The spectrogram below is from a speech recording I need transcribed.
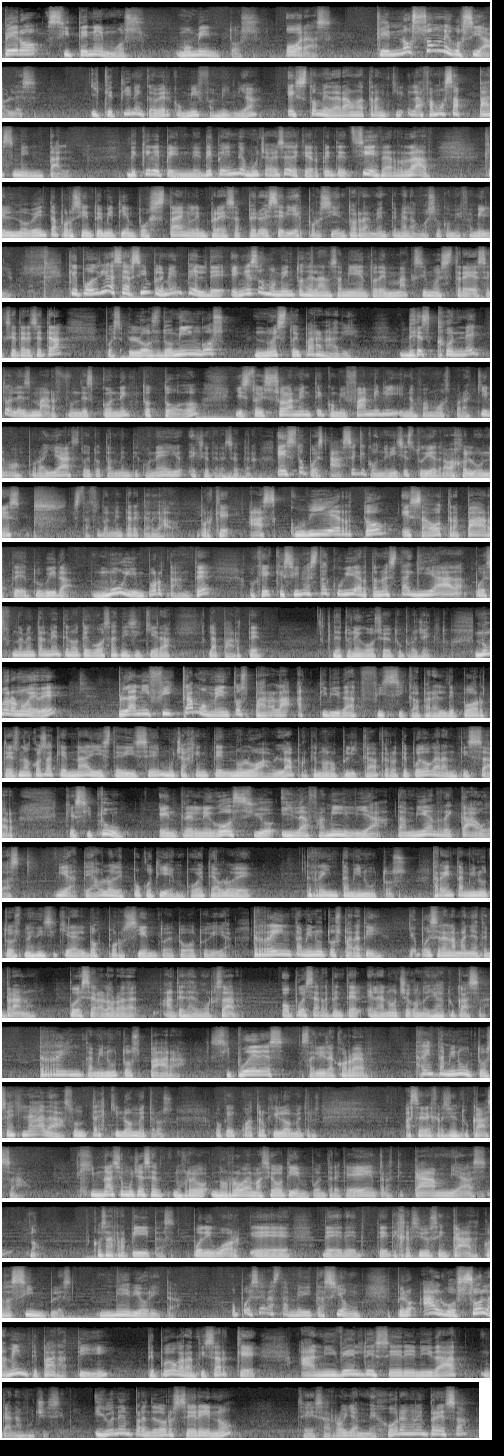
pero si tenemos momentos, horas que no son negociables y que tienen que ver con mi familia, esto me dará una tranquilidad, la famosa paz mental. ¿De qué depende? Depende muchas veces de que de repente, sí es verdad que el 90% de mi tiempo está en la empresa, pero ese 10% realmente me la gozo con mi familia. Que podría ser simplemente el de, en esos momentos de lanzamiento, de máximo estrés, etcétera, etcétera, pues los domingos no estoy para nadie. Desconecto el smartphone, desconecto todo y estoy solamente con mi family y nos vamos por aquí, nos vamos por allá, estoy totalmente con ellos, etcétera, etcétera. Esto pues hace que cuando inicies tu día de trabajo el lunes, estás totalmente recargado porque has cubierto esa otra parte de tu vida muy importante, ¿ok? Que si no está cubierta, no está guiada, pues fundamentalmente no te gozas ni siquiera la parte de tu negocio, de tu proyecto. Número 9 Planifica momentos para la actividad física, para el deporte. Es una cosa que nadie te dice, mucha gente no lo habla porque no lo aplica, pero te puedo garantizar que si tú entre el negocio y la familia también recaudas, mira, te hablo de poco tiempo, eh, te hablo de 30 minutos. 30 minutos no es ni siquiera el 2% de todo tu día. 30 minutos para ti, que puede ser en la mañana temprano, puede ser a la hora antes de almorzar, o puede ser de repente en la noche cuando llegas a tu casa. 30 minutos para. Si puedes salir a correr, 30 minutos es nada, son 3 kilómetros, ok, 4 kilómetros. Hacer ejercicio en tu casa. gimnasio muchas veces nos, roba demasiado tiempo, entre que entras, te cambias. No, cosas rapiditas. Bodywork eh, de, de, de, ejercicios en casa, cosas simples, media horita. O puede ser hasta meditación, pero algo solamente para ti, te puedo garantizar que a nivel de serenidad ganas muchísimo. Y un emprendedor sereno se desarrolla mejor en la empresa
